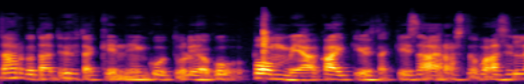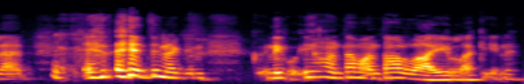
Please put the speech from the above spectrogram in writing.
tarkoita, että yhtäkkiä niin kuin tuli joku pommi ja kaikki yhtäkkiä sairastui, vaan silleen, että et, ensinnäkin niin kuin ihan tavan tallaajillakin.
